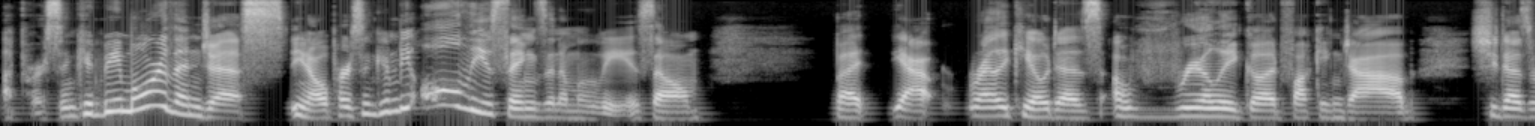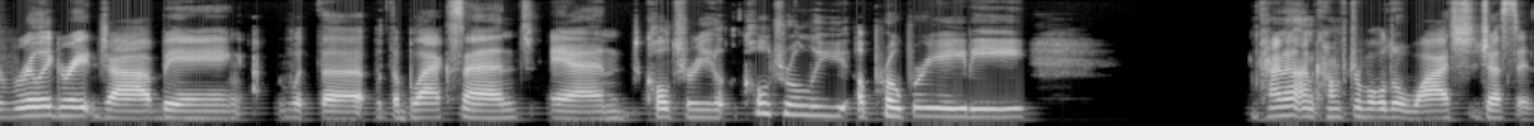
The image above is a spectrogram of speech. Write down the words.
a person could be more than just, you know, a person can be all these things in a movie. So, but yeah, Riley Keough does a really good fucking job. She does a really great job being with the with the black scent and culturally culturally appropriatey. Kind of uncomfortable to watch just in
